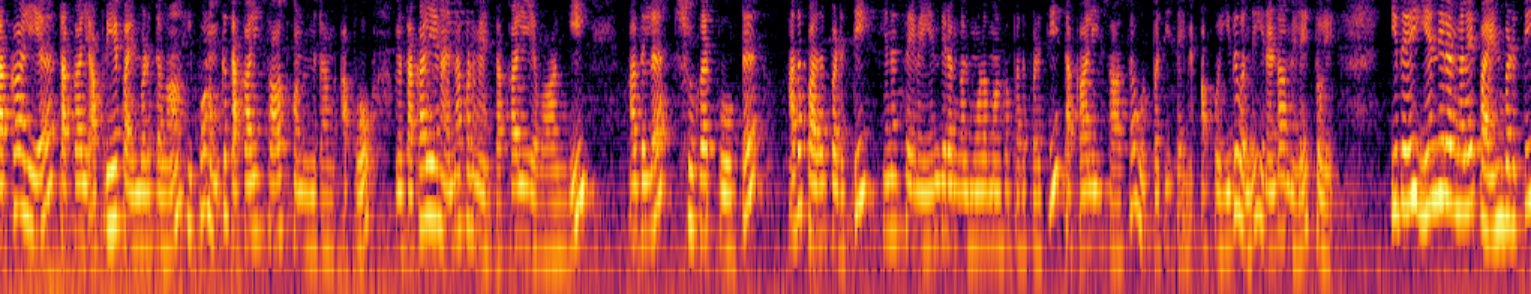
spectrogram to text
தக்காளியை தக்காளி அப்படியே பயன்படுத்தலாம். இப்போது நமக்கு தக்காளி சாஸ் கொண்டு வந்துட்டாங்க. அப்போது அந்த தக்காளியை நான் என்ன பண்ணுவேன்? தக்காளியை வாங்கி அதில் சுகர் போட்டு அதை பதப்படுத்தி என்ன செய்வேன்? இயந்திரங்கள் மூலமாக பதப்படுத்தி தக்காளி சாஸை உற்பத்தி செய்வேன். அப்போ இது வந்து இரண்டாம் நிலை தொழில். இது இயந்திரங்களை பயன்படுத்தி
